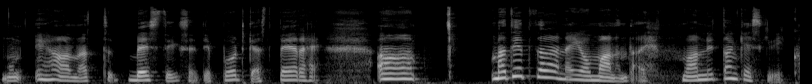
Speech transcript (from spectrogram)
Mun ihanat bestikset ja podcast-perhe. Uh, mä tiedän, että tänään ei ole maanantai, vaan nyt on keskiviikko,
